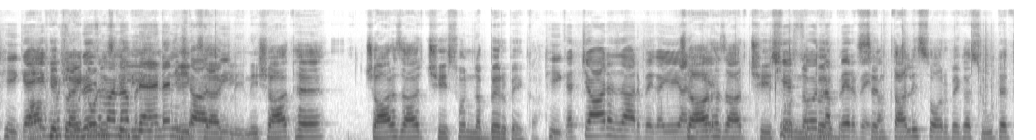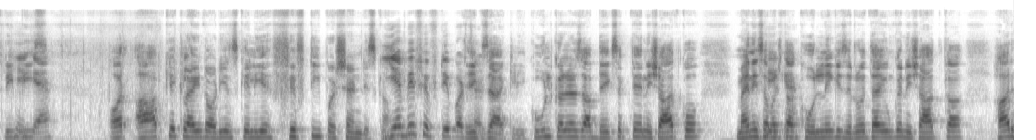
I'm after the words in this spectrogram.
ठीक है आपके क्लाइंट ऑडियंस के ब्रांड है लिए निशात एग्जैक्टली निशात है चार हज़ार छः सौ नब्बे रुपए का। ठीक है चार हज़ार रुपए का ये चार हज़ार छः सौ नब्बे 690 रुपए रुपए सैंतालीस सौ रुपए का सूट है थ्री पीस और आपके क्लाइंट ऑडियंस के लिए 50 परसेंट डिस्काउंट ये भी 50 परसेंट एग्जैक्टली कूल कलर्स आप देख सकते हैं निशात को। मैं नहीं समझता खोलने की ज़रूरत है क्योंकि निशात का हर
